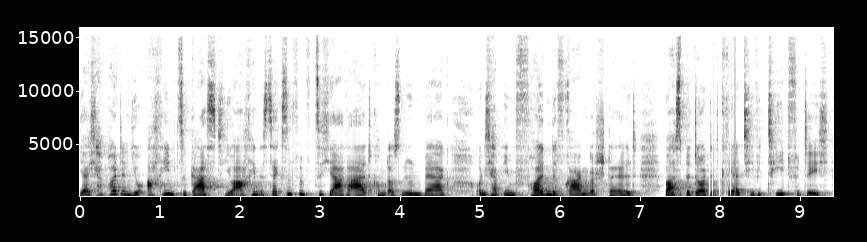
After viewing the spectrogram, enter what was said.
Ja, ich habe heute den Joachim zu Gast. Joachim ist 56 Jahre alt, kommt aus Nürnberg und ich habe ihm folgende Fragen gestellt. Was bedeutet Kreativität für dich?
